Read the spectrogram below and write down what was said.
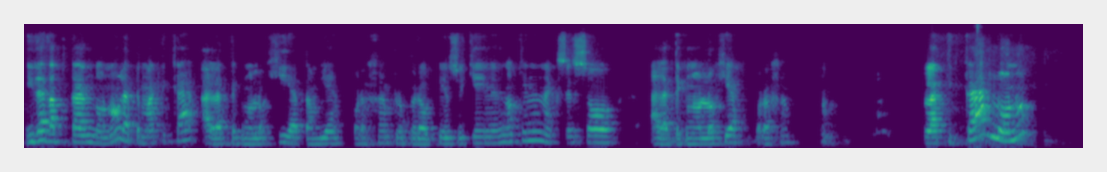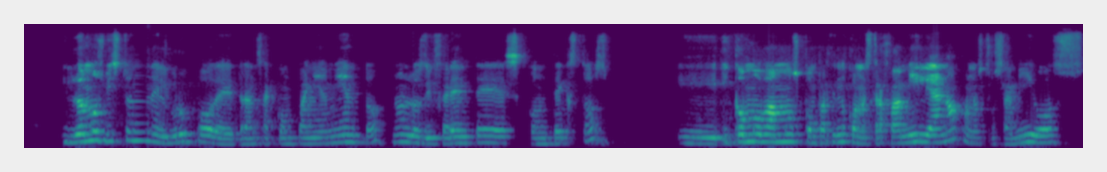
Ir adaptando, ¿no? La temática a la tecnología también, por ejemplo, pero pienso, ¿y quienes no tienen acceso a la tecnología, por ejemplo? Platicarlo, ¿no? Y lo hemos visto en el grupo de transacompañamiento, ¿no? Los diferentes contextos y, y cómo vamos compartiendo con nuestra familia, ¿no? Con nuestros amigos.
